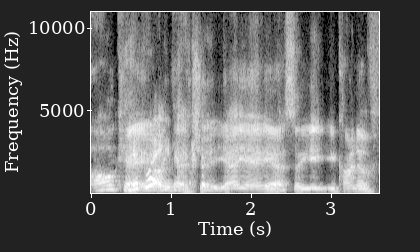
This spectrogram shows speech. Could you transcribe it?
Okay, Get I get you. Yeah, yeah, yeah. So you, you kind of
